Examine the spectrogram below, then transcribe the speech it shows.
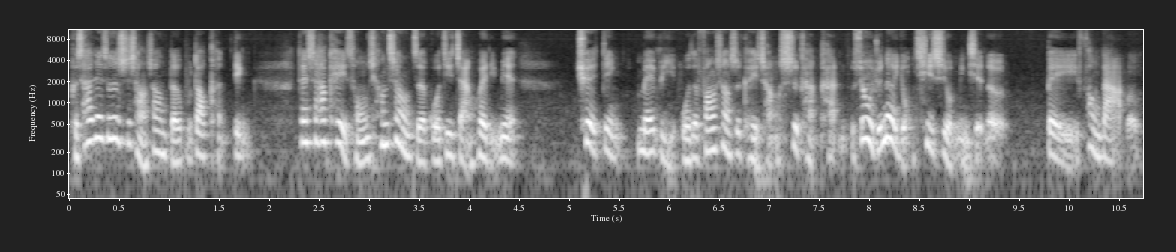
可是他在这个市场上得不到肯定。但是他可以从像这样子的国际展会里面确定，maybe 我的方向是可以尝试看看的，所以我觉得那个勇气是有明显的被放大了，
